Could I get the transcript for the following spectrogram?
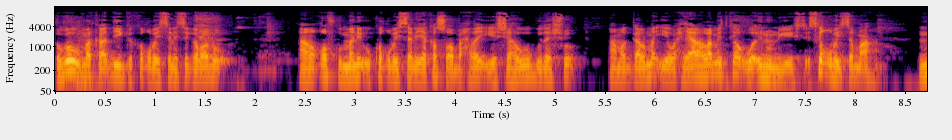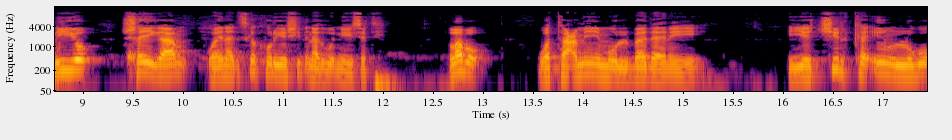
Ogow markaad dhiigga ka qubaysanaysa gabadhu ama qofku mani uu ka qubaysanaya ka soo baxday iyo shahwo gudasho ama galmo iyo waxyaalaha la midka waa inuu niyeysto. Iska qubaysa ma aha niyo shaygan waa inaad iska inaad labo wa tacmiimu lbadani iyo jirka in lagu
